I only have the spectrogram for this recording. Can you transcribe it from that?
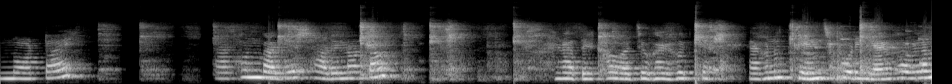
নটায়। এখন বাজে সাড়ে নটা। রাতের খাবার জোগাড় হচ্ছে। এখনও চেঞ্জ করিনি। আমি ভাবলাম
